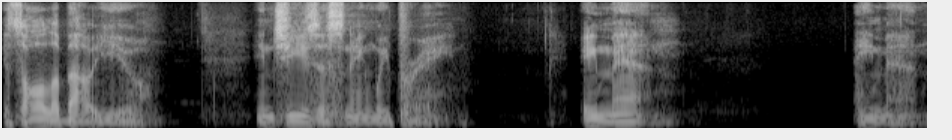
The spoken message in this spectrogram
It's all about you. In Jesus' name we pray. Amen. Amen.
